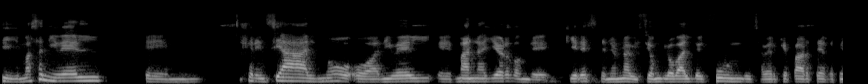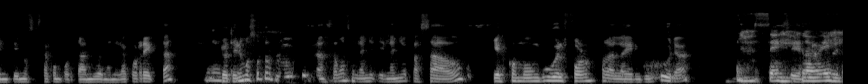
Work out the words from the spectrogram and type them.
Sí, más a nivel em, gerencial, ¿no? O a nivel eh, manager, donde quieres tener una visión global del fondo y saber qué parte de repente no se está comportando de manera correcta. Pero tenemos otro producto que lanzamos el año, el año pasado, que es como un Google Forms para la agricultura. Sí, lo vi.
